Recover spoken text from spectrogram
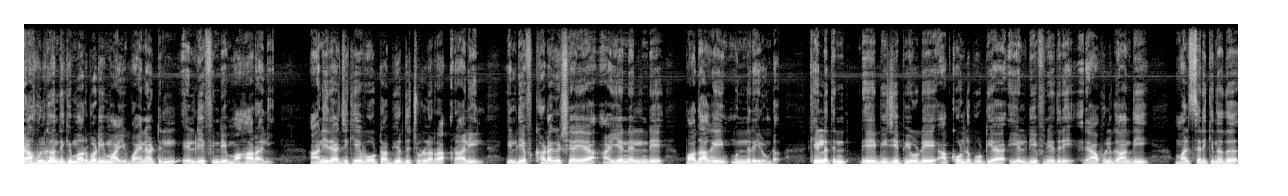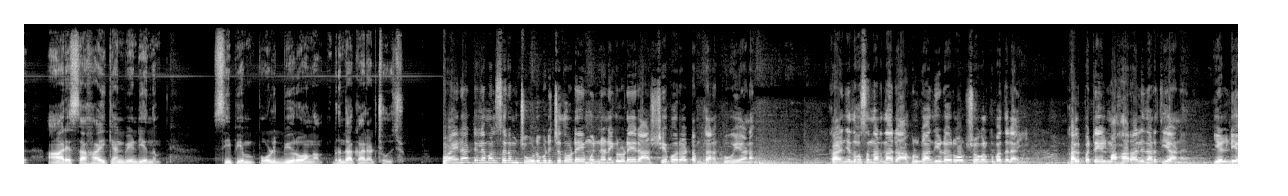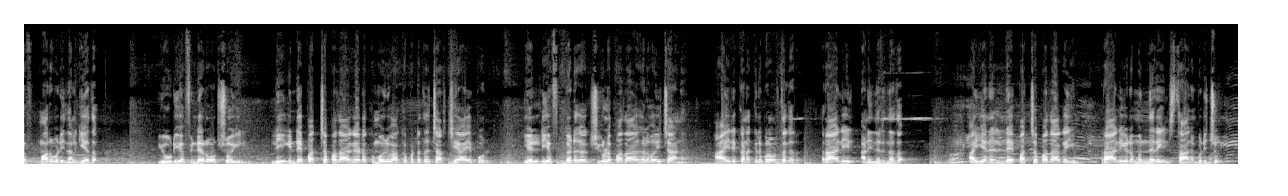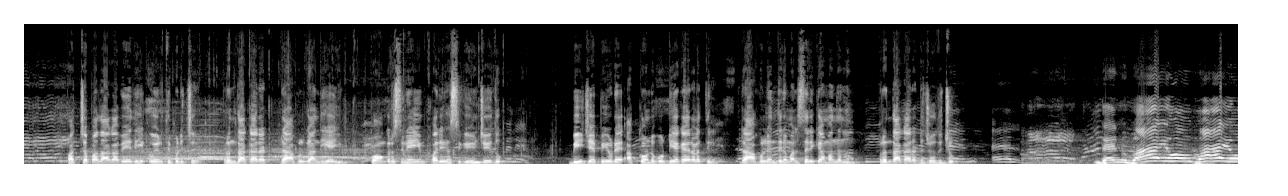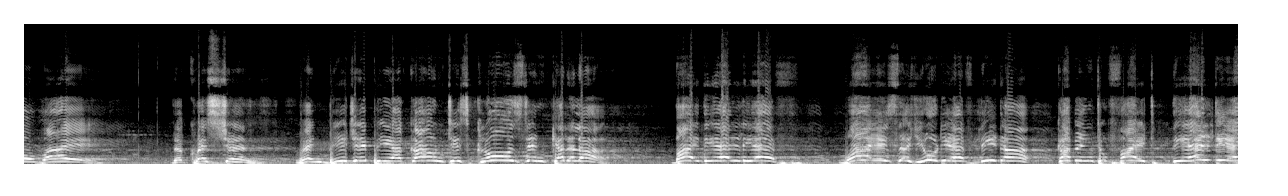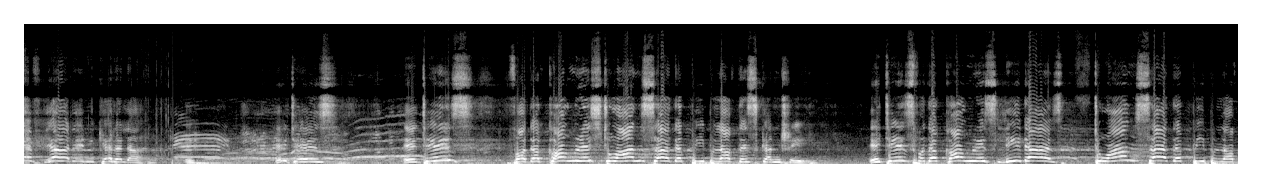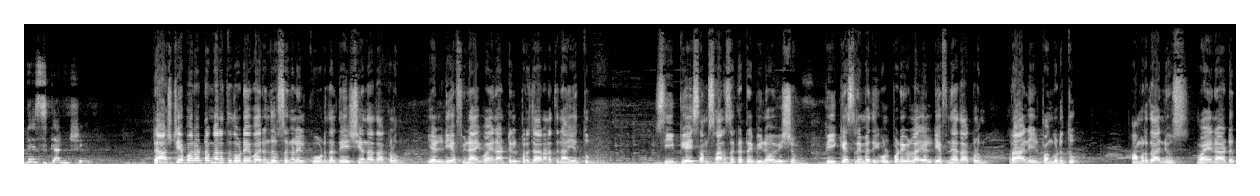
രാഹുൽ ഗാന്ധിക്ക് മറുപടിയുമായി വയനാട്ടിൽ എൽ ഡി എഫിന്റെ മഹാറാലി. ആനി വോട്ട് അഭ്യർത്ഥിച്ചുള്ള റാലിയിൽ എൽ ഡി എഫ് ഘടകകക്ഷിയായ ഐ എൻ എല്ലിന്റെ പതാകയും മുൻനിരയിലുണ്ട്. കേരളത്തിന്റെ ബി ജെ പിയുടെ അക്കൗണ്ട് പൂട്ടിയ എൽ ഡി എഫിനെതിരെ രാഹുൽ ഗാന്ധി മത്സരിക്കുന്നത് ആരെ സഹായിക്കാൻ വേണ്ടിയെന്നും C P M politburo അംഗം ബൃന്ദ ചോദിച്ചു. വയനാട്ടിലെ മത്സരം ചൂടുപിടിച്ചതോടെ മുന്നണികളുടെ രാഷ്ട്രീയ പോരാട്ടം കനക്കുകയാണ്. കഴിഞ്ഞ ദിവസം നടന്ന രാഹുൽ ഗാന്ധിയുടെ റോഡ് ഷോകൾക്ക് ബദലായി. കൽപ്പറ്റയിൽ മഹാറാലി നടത്തിയാണ് എൽ ഡി എഫ് മറുപടി നൽകിയത്. യു ഡി എഫിന്റെ റോഡ് ഷോയിൽ ലീഗിന്റെ പച്ച പതാക അടക്കം ഒഴിവാക്കപ്പെട്ടത് ചർച്ചയായപ്പോൾ എൽ ഡി എഫ് ഘടകകക്ഷികളുടെ പതാകകൾ വഹിച്ചാണ് ആയിരക്കണക്കിന് പ്രവർത്തകർ റാലിയിൽ അണിനിരുന്നത്. ഐ എൻ എല്ലിന്റെ പച്ച പതാകയും റാലിയുടെ മുൻനിരയിൽ സ്ഥാനം പിടിച്ചു. പച്ച പതാക വേദിയിൽ ഉയർത്തിപ്പിടിച്ച് വൃന്ദാകാരറ്റ് രാഹുൽ ഗാന്ധിയെയും കോൺഗ്രസിനെയും പരിഹസിക്കുകയും ചെയ്തു. ബി ജെ പിയുടെ അക്കൗണ്ട് പൂട്ടിയ കേരളത്തിൽ രാഹുൽ എന്തിന് മത്സരിക്കാമെന്നും വൃന്ദാകാരറ്റ് ചോദിച്ചു. Then why, oh, why, oh, why? The question when BJP account is closed in Kerala by the LDF, why is the UDF leader coming to fight the LDF here in Kerala? Eh, it is, it is for the Congress to answer the people of this country. It is for the Congress leaders to answer the people of this country. രാഷ്ട്രീയ പോരാട്ടം കനത്തതോടെ വരും ദിവസങ്ങളിൽ കൂടുതൽ ദേശീയ നേതാക്കളും L D എഫിനായി വയനാട്ടിൽ പ്രചാരണത്തിനായി എത്തും. സി പി ഐ സംസ്ഥാന secretary Binoy Viswam P K Sreemathi ഉൾപ്പെടെയുള്ള എൽ ഡി എഫ് നേതാക്കളും റാലിയിൽ പങ്കെടുത്തു. അമൃത ന്യൂസ് വയനാട്.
